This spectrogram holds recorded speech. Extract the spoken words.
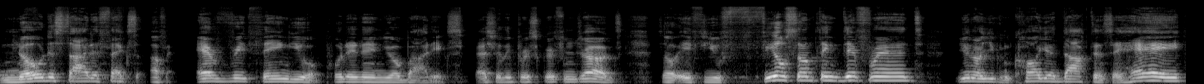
Know the side effects of everything you are putting in your body, especially prescription drugs. So if you feel something different, you know, you can call your doctor and say, hey,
